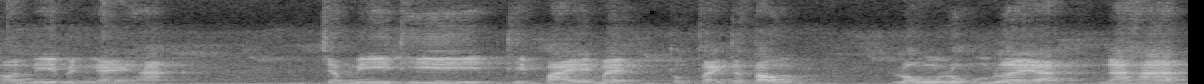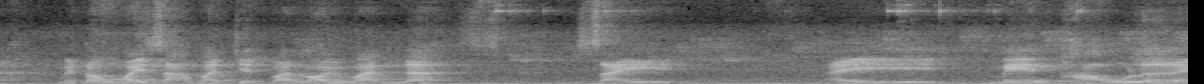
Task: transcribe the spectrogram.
ตอนนี้เป็นไงฮะ จะมีที่ที่ไปไหมตกใจจะต้องลงหลุมเลยอะนะฮะ ไม่ต้องไว้สามวันเจ็ดวันร้อยวันนะ ใส่ไอเมนเผาเลย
